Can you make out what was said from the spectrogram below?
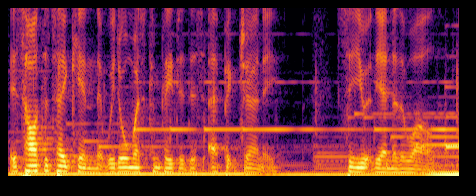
It's hard to take in that we'd almost completed this epic journey. See you at the end of the world.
